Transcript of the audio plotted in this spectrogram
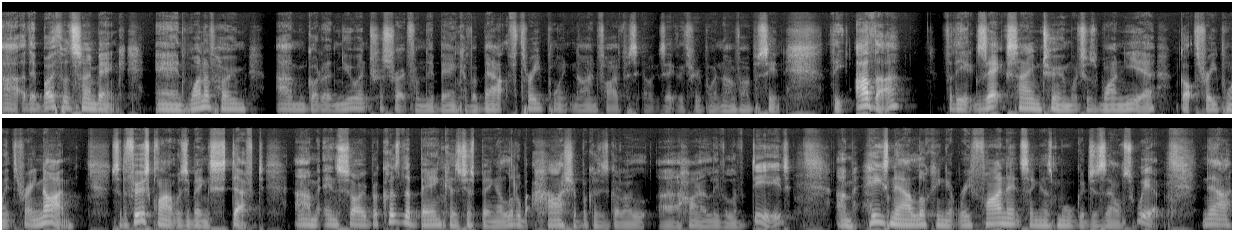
uh, they're both with the same bank, and one of whom um, got a new interest rate from their bank of about 3.95%, oh, exactly 3.95%. The other, for the exact same term, which was one year, got 3.39. So the first client was being stiffed. Um, and so because the bank is just being a little bit harsher because he's got a, a higher level of debt, um, he's now looking at refinancing his mortgages elsewhere. Now,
